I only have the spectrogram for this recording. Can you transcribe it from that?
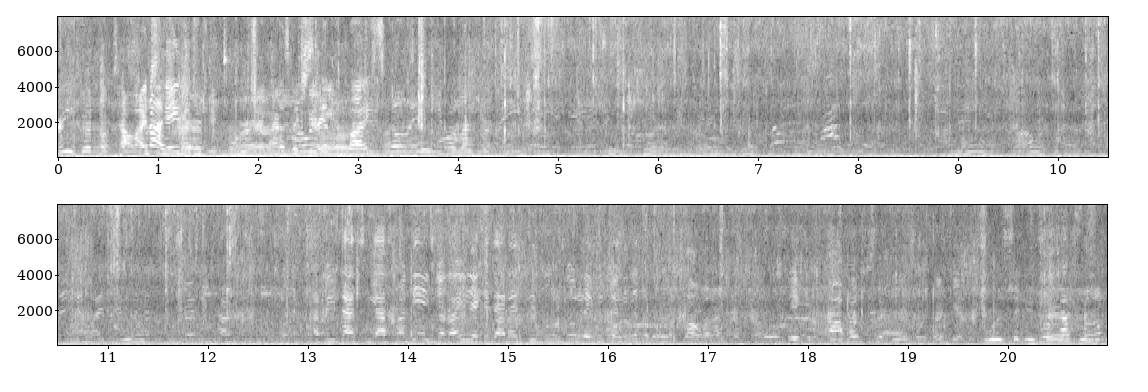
very good hotel. I've nice, stayed there before. And I've experienced. Price going? You would like it. Where's signature?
